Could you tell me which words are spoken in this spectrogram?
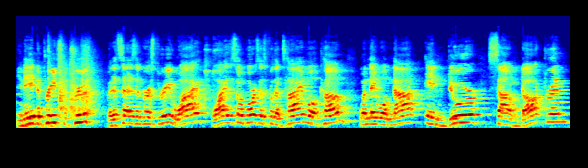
you need to preach the truth, but it says in verse 3, why? Why is it so important? It says, For the time will come when they will not endure sound doctrine,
